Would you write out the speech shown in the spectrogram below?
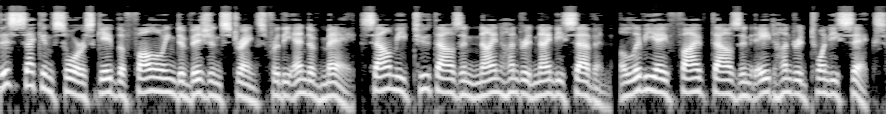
This second source gave the following division strengths for the end of May, Salme 2,997, Olivier 5,826,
